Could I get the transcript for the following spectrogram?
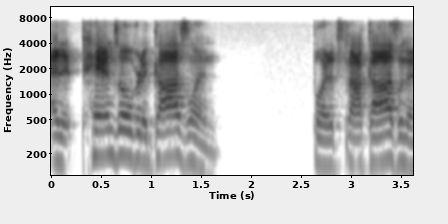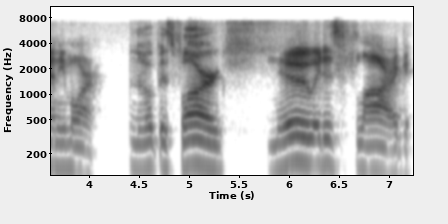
and it pans over to Gosalyn, but it's not Gosalyn anymore. Nope, it's Flarg. No, it is Flarg.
